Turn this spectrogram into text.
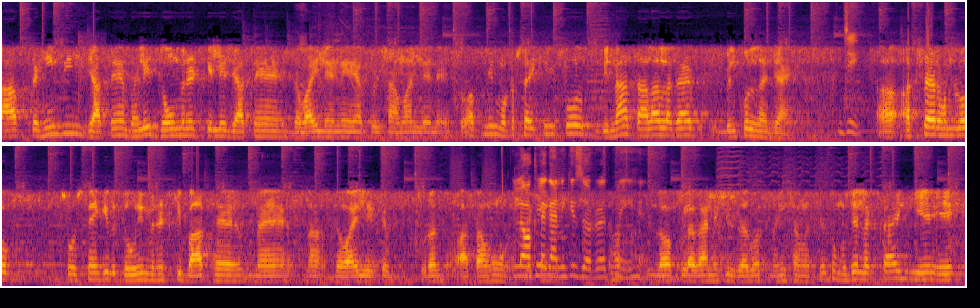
आप कहीं भी जाते हैं भले दो मिनट के लिए जाते हैं दवाई लेने या कोई सामान लेने तो अपनी मोटरसाइकिल को बिना ताला लगाए बिल्कुल न जाए। अक्सर हम लोग सोचते हैं कि दो ही मिनट की बात है मैं अपना दवाई लेके तुरंत आता हूँ लॉक लगाने की ज़रूरत नहीं है। लॉक लगाने की ज़रूरत नहीं समझते तो मुझे लगता है ये एक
